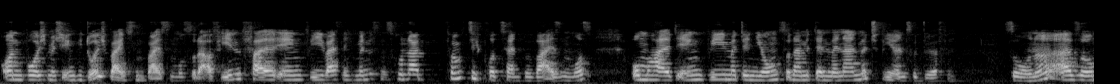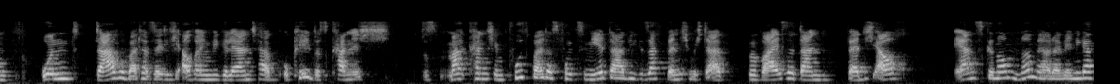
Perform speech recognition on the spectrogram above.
Und wo ich mich irgendwie durchbeißen beißen muss oder auf jeden Fall irgendwie, weiß nicht, mindestens 150 Prozent beweisen muss, um halt irgendwie mit den Jungs oder mit den Männern mitspielen zu dürfen. So, ne, also, und darüber tatsächlich auch irgendwie gelernt habe, okay, das kann ich das kann ich im Fußball, das funktioniert da. Wie gesagt, wenn ich mich da beweise, dann werde ich auch ernst genommen, ne, mehr oder weniger.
